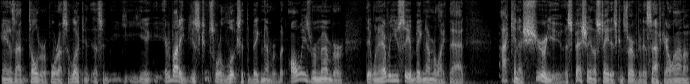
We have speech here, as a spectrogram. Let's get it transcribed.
And as I told the reporter, I said, look, I said, y- y- everybody just sort of looks at the big number, but always remember that whenever you see a big number like that, I can assure you, especially in a state as conservative as South Carolina,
